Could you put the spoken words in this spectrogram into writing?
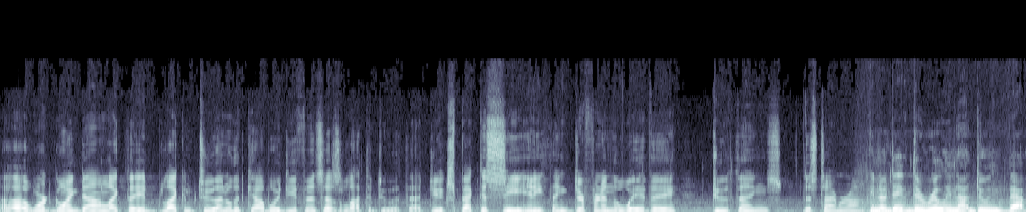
Uh, weren't going down like they'd like them to. I know that Cowboy defense has a lot to do with that. Do you expect to see anything different in the way they do things this time around? You know, Dave, they're really not doing that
